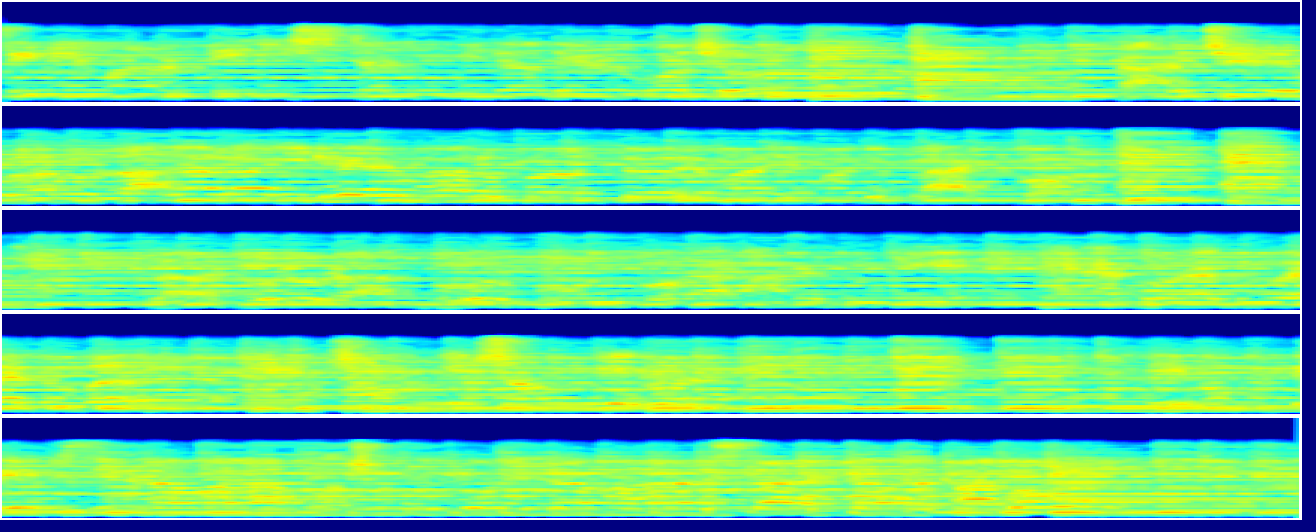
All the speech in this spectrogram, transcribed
সিনেমার তেইশটা কবিতা দেড় বছর। তার চেয়ে ভালো লাগালাগি ঢের ভালো পাত্তারে মাঝে মাঝে ফ্ল্যাট কর। ফ্ল্যাট হলো রাত ভোর ফোন করা, আর দুটিয়ে দেখা করা দু একবার। সঙ্গে সঙ্গে ঘোরা। এবং পেপসি খাওয়া, পছন্দ করে যাওয়া স্টার্টার পাগল।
